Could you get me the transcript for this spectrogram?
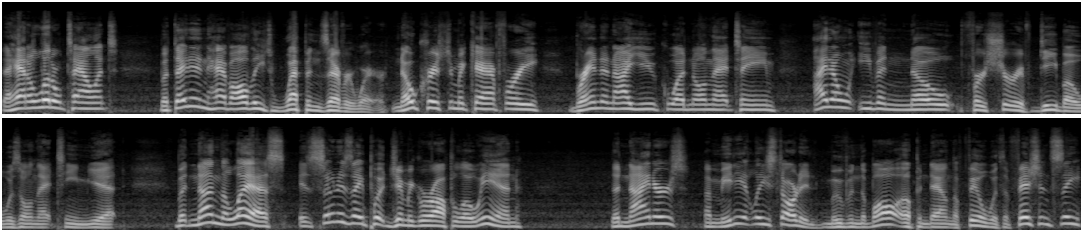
They had a little talent, but they didn't have all these weapons everywhere. No Christian McCaffrey, Brandon Aiyuk wasn't on that team. I don't even know for sure if Deebo was on that team yet. But nonetheless, as soon as they put Jimmy Garoppolo in, the Niners immediately started moving the ball up and down the field with efficiency.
